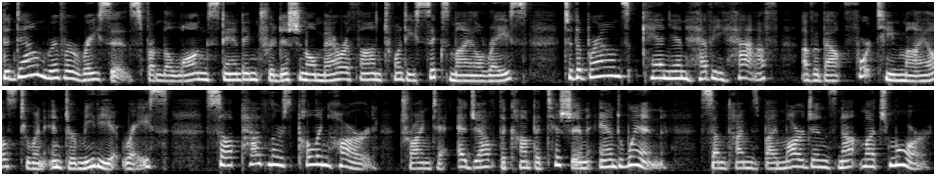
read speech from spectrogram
The downriver races, from the long standing traditional marathon 26 mile race to the Browns Canyon heavy half of about 14 miles to an intermediate race, saw paddlers pulling hard, trying to edge out the competition and win, sometimes by margins not much more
